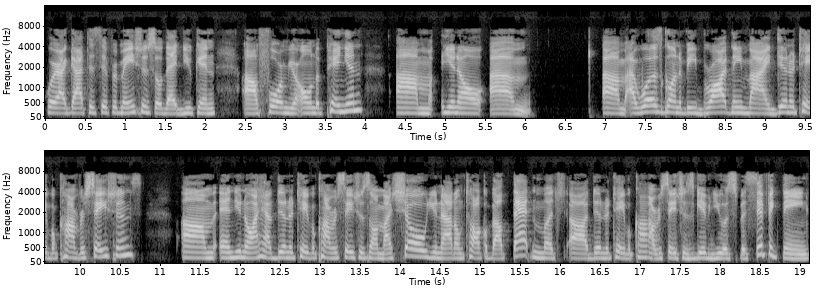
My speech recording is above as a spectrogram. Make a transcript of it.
where I got this information, so that you can uh, form your own opinion. Um, you know, um, um, I was going to be broadening my dinner table conversations. Um, and you know, I have dinner table conversations on my show. You know, I don't talk about that much uh, dinner table conversations, giving you a specific thing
